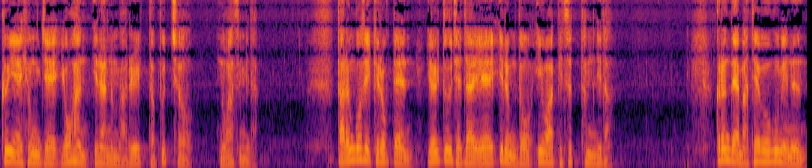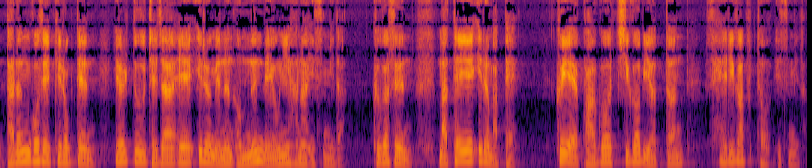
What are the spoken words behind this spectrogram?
그의 형제 요한이라는 말을 덧붙여 놓았습니다. 다른 곳에 기록된 열두 제자의 이름도 이와 비슷합니다. 그런데 마태복음에는 다른 곳에 기록된 열두 제자의 이름에는 없는 내용이 하나 있습니다. 그것은 마태의 이름 앞에 그의 과거 직업이었던 세리가 붙어 있습니다.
